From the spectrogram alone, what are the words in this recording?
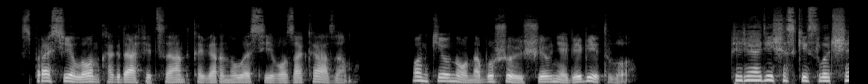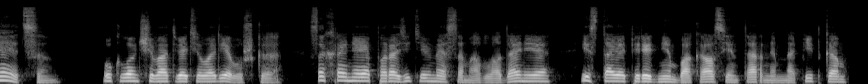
– спросил он, когда официантка вернулась с его заказом. Он кивнул на бушующую в небе битву. «Периодически случается», — уклончиво ответила девушка, сохраняя поразительное самообладание и ставя перед ним бокал с янтарным напитком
